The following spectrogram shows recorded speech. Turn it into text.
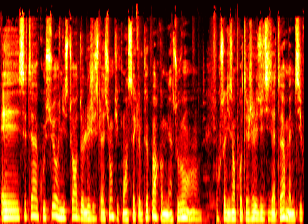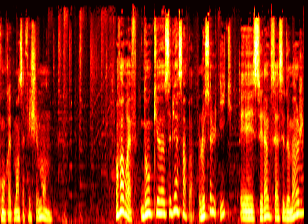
et c'était à coup sûr une histoire de législation qui coinçait quelque part, comme bien souvent, hein, pour soi-disant protéger les utilisateurs, même si concrètement ça fait chier le monde. Enfin bref, donc euh, c'est bien sympa. Le seul hic, et c'est là que c'est assez dommage,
